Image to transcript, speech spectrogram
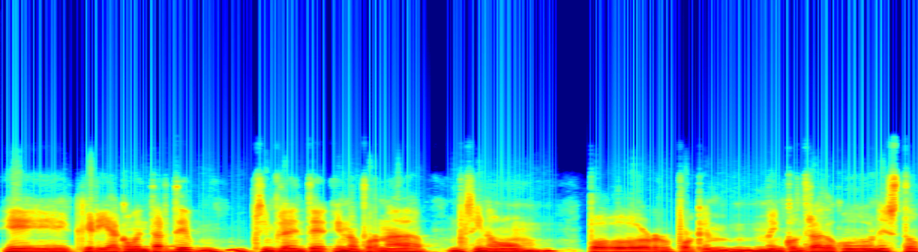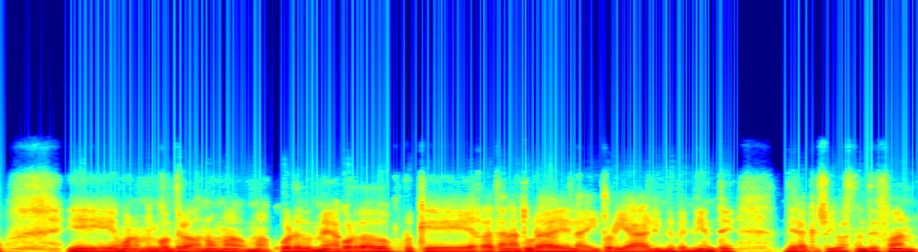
Eh, quería comentarte simplemente, y no por nada, sino por, porque me he encontrado con esto. Eh, bueno, me he encontrado, no me, acuerdo, me he acordado porque Rata Naturae, la editorial independiente de la que soy bastante fan,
